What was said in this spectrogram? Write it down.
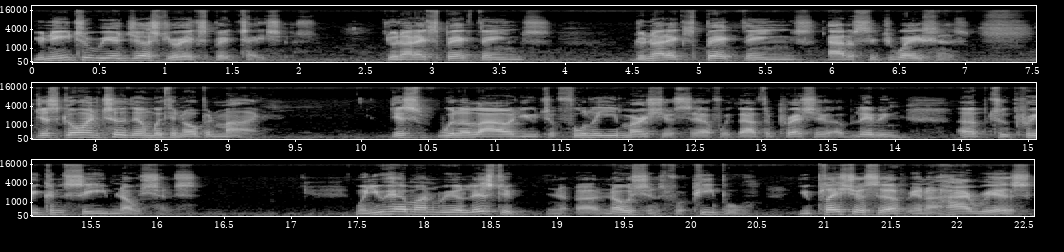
you need to readjust your expectations. Do not expect things do not expect things out of situations. Just go into them with an open mind. This will allow you to fully immerse yourself without the pressure of living up to preconceived notions. When you have unrealistic uh, notions for people, you place yourself in a high risk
